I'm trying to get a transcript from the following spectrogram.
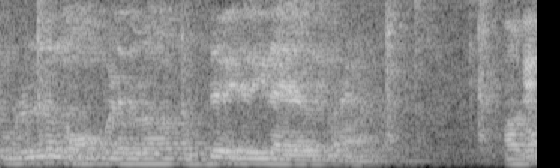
ഫുള്ള് നോമ്പ് എടുത്തിട്ട് ഫുഡ് കഴിച്ചിട്ട് ഡയലോഗ് പറയണം. ഓക്കെ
